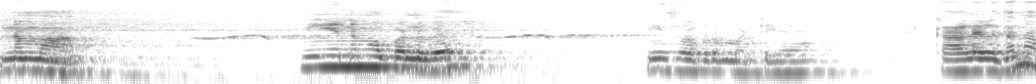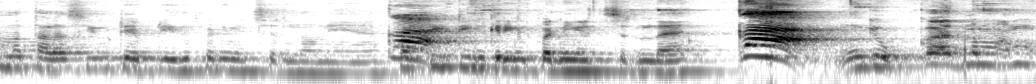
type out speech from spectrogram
என்னம்மா? நீ என்னம்மா பண்ணுவ? நீ சாப்பிட மாட்டியா? காலையில் தான் நம்ம தலை சீவிட்டு எப்படி இது பண்ணி வச்சுருந்தோம் நீ கட்டி டிங்கரிங் பண்ணி வச்சுருந்தேன். இங்கே உட்காந்து மாமா.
